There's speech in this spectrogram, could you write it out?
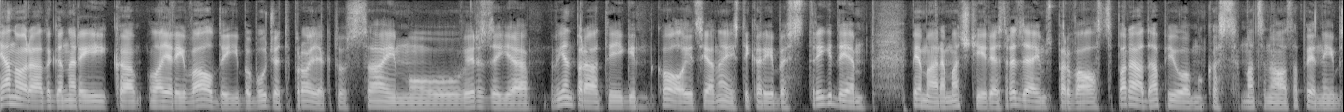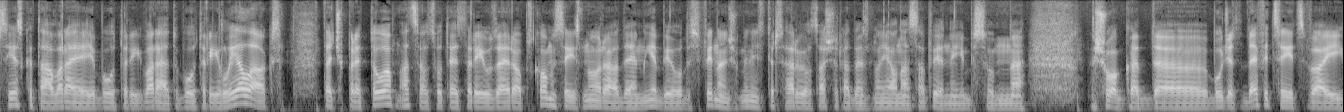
Jānorāda gan arī, ka, lai arī valdība budžeta projektu saimu virzīja vienprātīgi, koalīcijā neiztika arī bez strīda veidiem. Piemēram, atšķīries redzējums par valsts parāda apjomu, kas Nacionālās apvienības ieskatā būt arī, varētu būt arī lielāks, taču pret to, atsaucoties arī uz Eiropas komisijas norādēm, iebildes finanšu ministrs Arvils Ašarādens no jaunās apvienības. Un uh, šogad uh, budžeta deficīts vai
